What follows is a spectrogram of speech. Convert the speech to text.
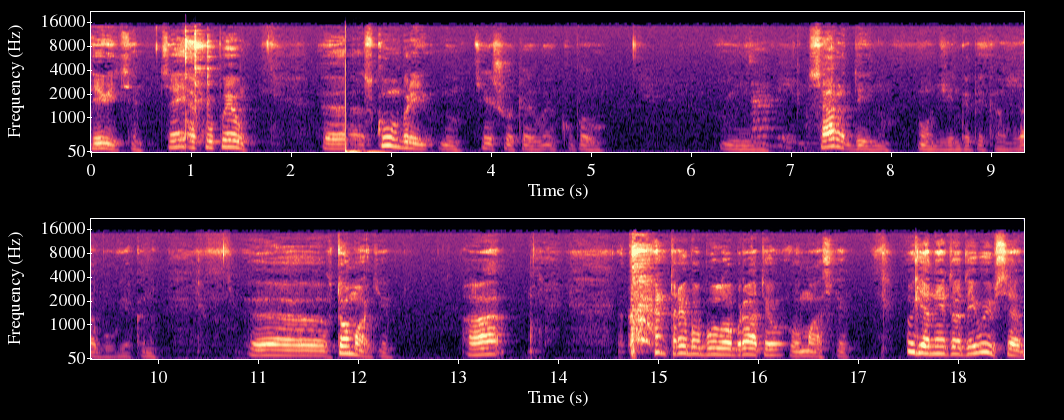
Дивіться, це я купив е, скумбрій, ну, чи що я купив? Сардину. От жінка пікала, забув, як вона. Е, в томаті. А треба було брати в маслі. Ну, я не додивився,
